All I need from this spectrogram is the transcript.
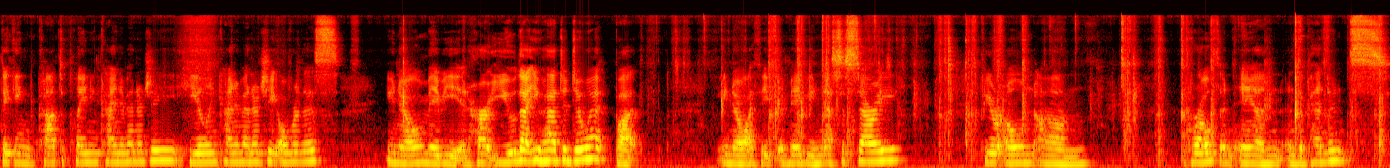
thinking, contemplating kind of energy, healing kind of energy over this. You know, maybe it hurt you that you had to do it, but you know, I think it may be necessary for your own um, growth and, and independence.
